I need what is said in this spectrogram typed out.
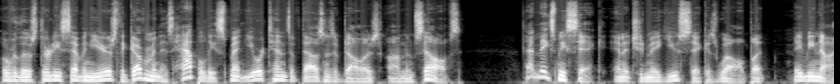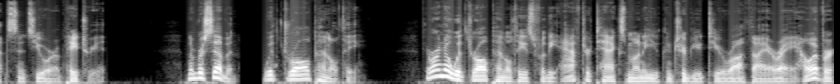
Over those 37 years, the government has happily spent your tens of thousands of dollars on themselves. That makes me sick, and it should make you sick as well, but maybe not since you are a patriot. Number seven, Withdrawal penalty. There are no withdrawal penalties for the after tax money you contribute to your Roth IRA. However,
